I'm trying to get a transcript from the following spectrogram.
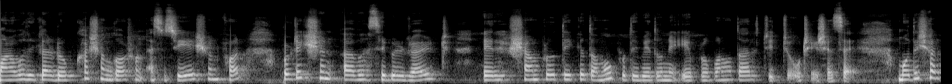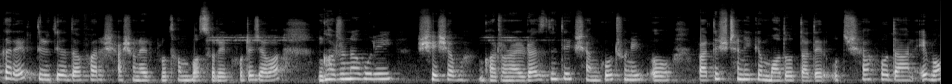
মানবাধিকার রক্ষা সংগঠন association for protection of civil right এর সাম্প্রতিকতম প্রতিবেদনে এ প্রবণতার চিত্র উঠে এসেছে। মোদী সরকারের তৃতীয় দফার শাসনের প্রথম বছরে ঘটে যাওয়া ঘটনাবলী, সেসব ঘটনার রাজনৈতিক, সাংগঠনিক ও প্রাতিষ্ঠানিক মদত তাদের উৎসাহ দান এবং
